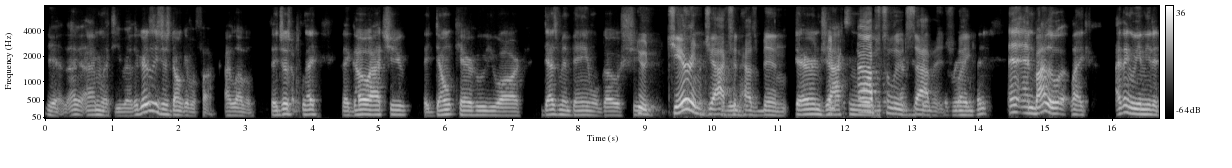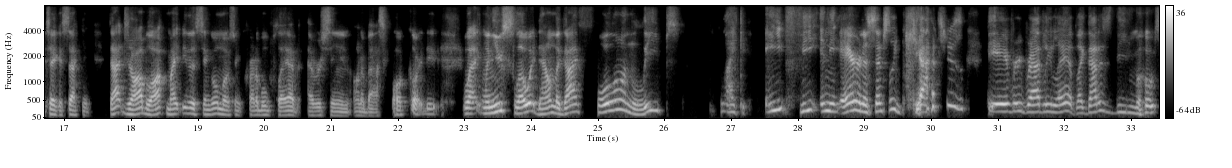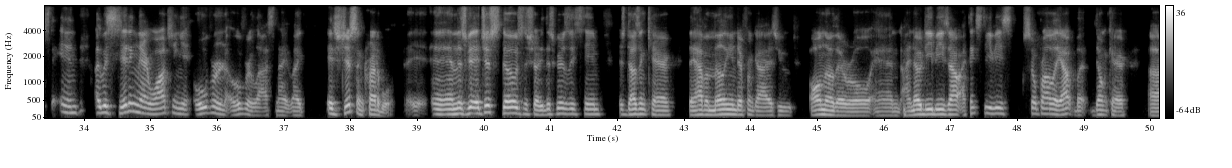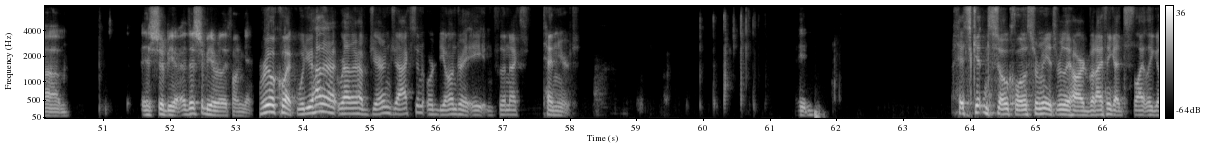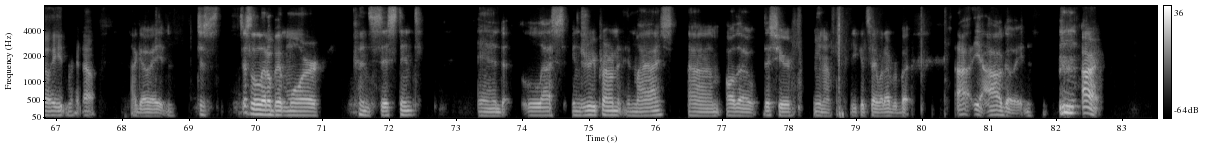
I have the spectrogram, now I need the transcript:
Yeah, I, I'm with you, bro. The Grizzlies just don't give a fuck. I love them. They just play. They go at you. They don't care who you are. Desmond Bane will go shoot. Dude, Jaren Jackson has been Jaren Jackson, absolute savage. Like, and, and by the way, like I think we need to take a second. That Ja block might be the single most incredible play I've ever seen on a basketball court, dude. When you slow it down, the guy full on leaps like eight feet in the air and essentially catches the Avery Bradley layup. Like that is the most. And I was sitting there watching it over and over last night. Like it's just incredible. And this it just goes to show you this Grizzlies team just doesn't care. They have a million different guys who all know their role. And I know DB's out. I think Stevie's still probably out, but don't care. Um, it should be a, this should be a really fun game. Real quick, would you rather rather have Jaren Jackson or DeAndre Ayton for the next ten years? Ayton. It's getting so close for me. It's really hard, but I think I'd slightly go Ayton right now. I go Ayton. Just just a little bit more consistent and less injury prone in my eyes. Um, although this year, you know, you could say whatever, but uh, yeah, I'll go Ayton. All right.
